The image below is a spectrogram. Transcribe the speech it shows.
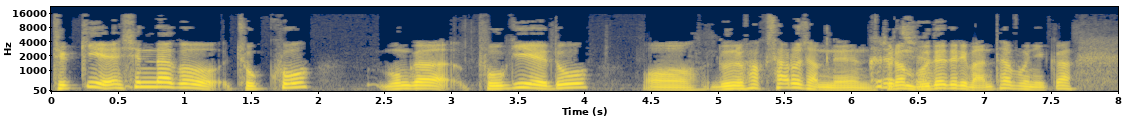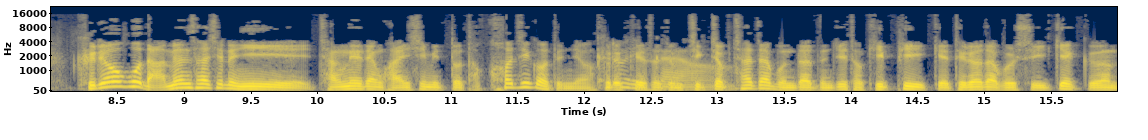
듣기에 신나고 좋고 뭔가 보기에도 어 눈을 확 사로잡는 그렇죠. 그런 무대들이 많다 보니까 그러고 나면 사실은 이 장르에 대한 관심이 또 더 커지거든요. 그러니까요. 그렇게 해서 좀 직접 찾아본다든지 더 깊이 있게 들여다볼 수 있게끔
